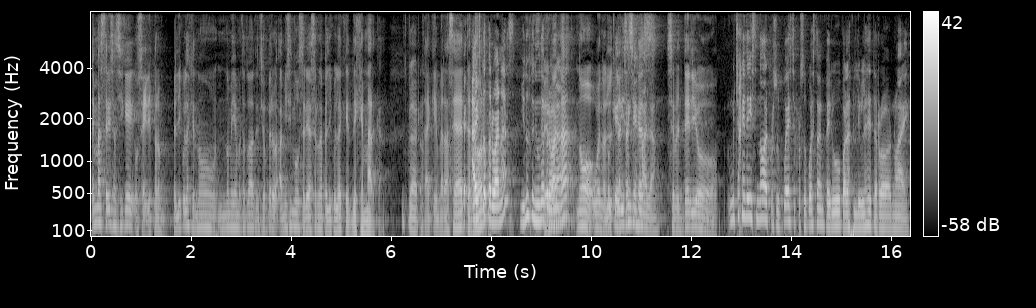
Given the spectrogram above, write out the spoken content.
hay más series así que, o series, pero películas que no, no me llaman tanto la atención, pero a mí sí me gustaría hacer una película que deje marca. Claro. O sea, que en verdad sea de terror. ¿Has visto peruanas? Yo no he ninguna peruana. peruana? No, bueno, Porque la dicen que es mala. Cementerio. Mucha gente dice, no, el presupuesto, el presupuesto en Perú para las películas de terror no hay.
